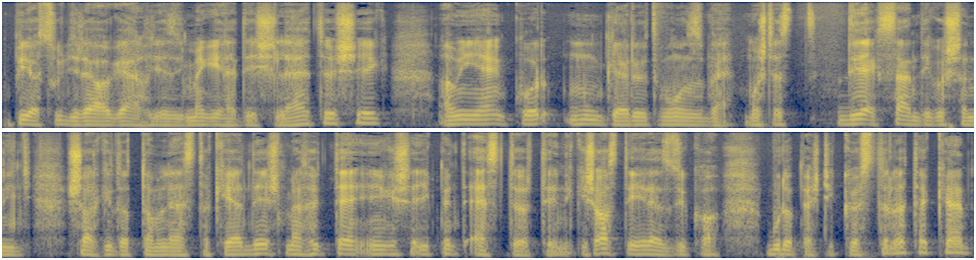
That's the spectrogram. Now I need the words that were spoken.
A piac úgy reagál, hogy ez egy megélhetési lehetőség, ami ilyenkor munkaerőt vonz be. Most ezt direkt szándékosan így sarkítottam le ezt a kérdést, mert hogy tényleg egyébként ez történik. És azt érezzük a budapesti közterületeken,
